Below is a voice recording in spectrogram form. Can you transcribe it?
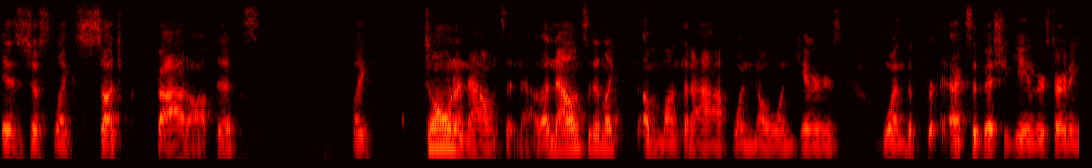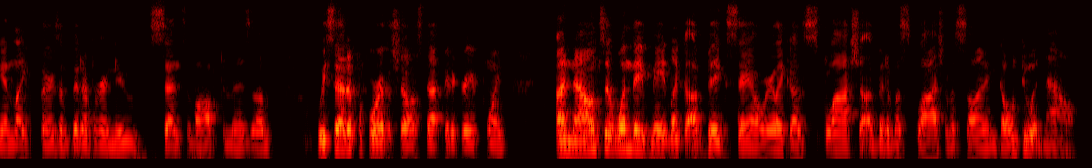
is just like such bad optics. Like, don't announce it now. Announce it in like a month and a half when no one cares. When the exhibition games are starting and like there's a bit of a renewed sense of optimism. We said it before the show. Steph made a great point. announce it when they've made like a big sale or like a splash, a bit of a splash of a signing. Don't do it now.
